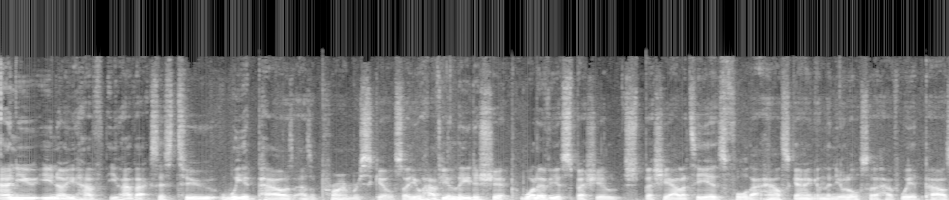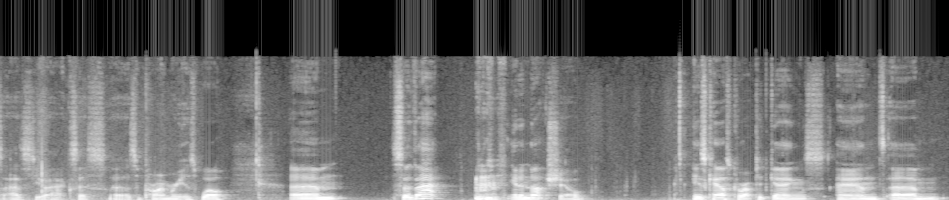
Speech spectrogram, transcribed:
and you you know you have you have access to weird powers as a primary skill. So you'll have your leadership, whatever your special speciality is for that house gang, and then you'll also have weird powers as your access uh, as a primary as well. Um, so that, in a nutshell, is Chaos Corrupted gangs and um,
